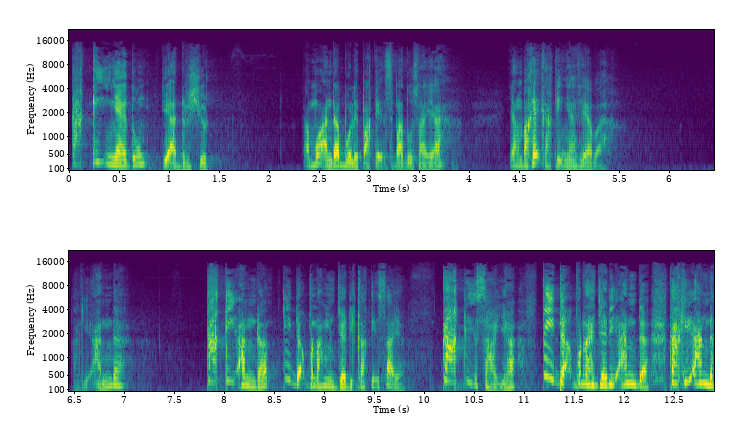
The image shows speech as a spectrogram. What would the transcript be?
kakinya itu di other shoot. Kamu Anda boleh pakai sepatu saya, yang pakai kakinya siapa? Kaki Anda. Kaki Anda tidak pernah menjadi kaki saya. Kaki saya tidak pernah jadi Anda. Kaki Anda.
